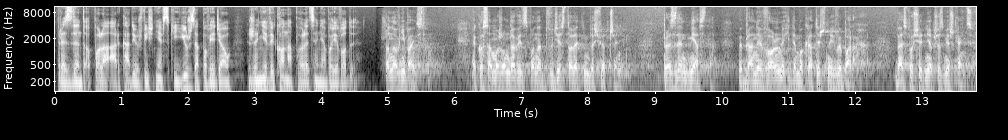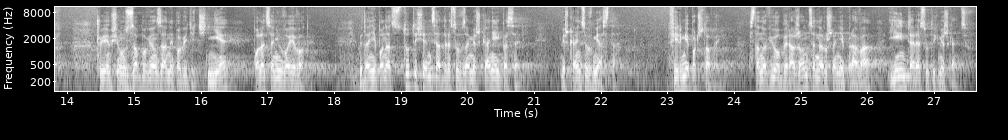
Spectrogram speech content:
Prezydent Opola Arkadiusz Wiśniewski już zapowiedział, że nie wykona polecenia wojewody. Szanowni Państwo, jako samorządowiec z ponad 20-letnim doświadczeniem, prezydent miasta wybrany w wolnych i demokratycznych wyborach, bezpośrednio przez mieszkańców, czuję się zobowiązany powiedzieć nie poleceniu wojewody. Wydanie ponad 100 tysięcy adresów zamieszkania i PESELi mieszkańców miasta firmie pocztowej stanowiłoby rażące naruszenie prawa i interesu tych mieszkańców.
